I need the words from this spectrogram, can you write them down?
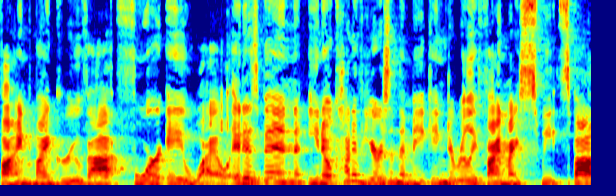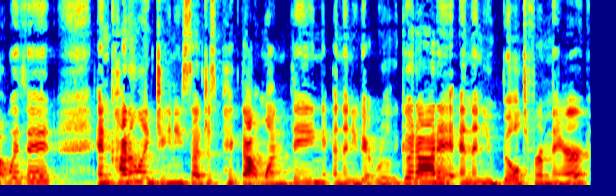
find my groove at for a while. It has been, you know, kind of years in the making to really find my sweet spot with it. And kind of like Janie said, just pick that one thing and then you get really good at it and then you build from there.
